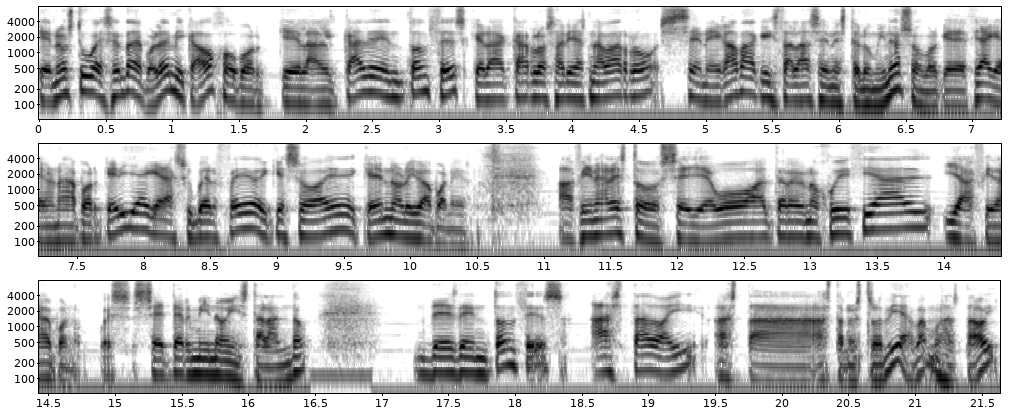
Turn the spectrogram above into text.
que no estuvo exenta de polémica, ojo, porque el alcalde entonces, que era Carlos Arias Navarro, se negaba a que instalasen este luminoso, porque decía que era una porquería, que era súper feo y que eso eh, que él no lo iba a poner. Al final esto se llevó al terreno judicial y al final, bueno, pues se terminó instalando. Desde entonces ha estado ahí hasta, hasta nuestros días, vamos, hasta hoy.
